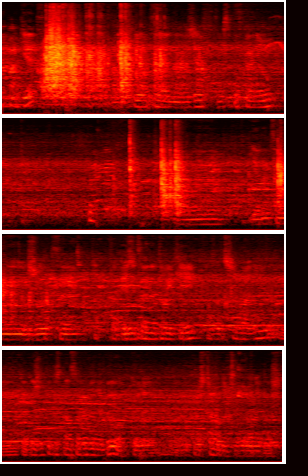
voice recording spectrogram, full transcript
na parkiet. Parkiet na razie w tym spotkaniu. Celny rzut, e, dwie niecelne trójki. Po zatrzymaniu i tego rzutu dystansowego nie było, który mógł rozciągnąć zielony gość.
